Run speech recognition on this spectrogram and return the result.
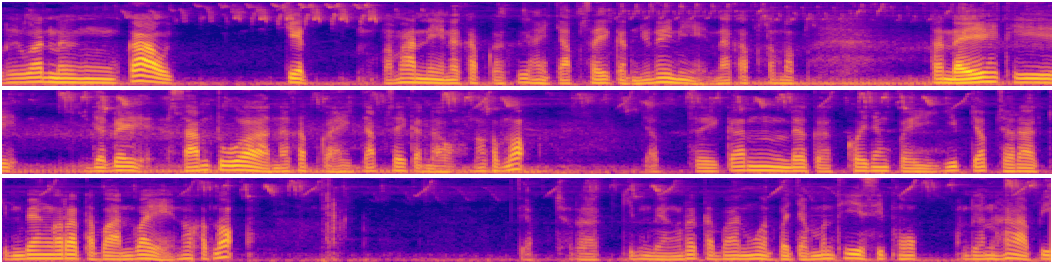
หรือว่าหนึ่งเก้าเจ็ดประมาณนี้นะครับ ก็คือให้จับใส่กันอยู่ในนี่นะครับสำหรับท่านใดที่อยากได้สามตัวนะครับ ก็ให้จับใส่กันเอาเนาะครับเนาะจับใส่กันแล้วก็ค่อยยังไปยิบจับฉลากกินแบ่งรัฐบาลไว้เนาะครับเนาะ ลากกินแบ่งรัฐบาลงวดประจำวันที่ 16 เดือน 5 ปี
